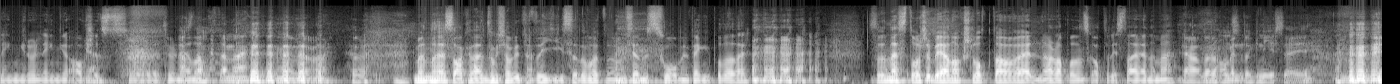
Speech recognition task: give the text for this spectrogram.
lengre og lengre avskjedsturné nå. Men eh, saken er at de kommer ikke til å gi seg dem vet når de tjener så mye penger på det der. Så neste år så blir jeg nok slått av Eldar da, på den skattelista, jeg regner med. Ja, da er det han som skal gni seg i Det,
